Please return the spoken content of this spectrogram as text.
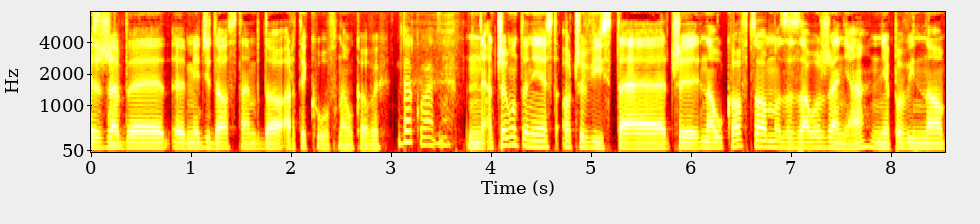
żeby e, mieć dostęp do artykułów naukowych. Dokładnie. Mm, a czemu to nie jest oczywiste? Czy naukowcom z założenia nie powinno,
